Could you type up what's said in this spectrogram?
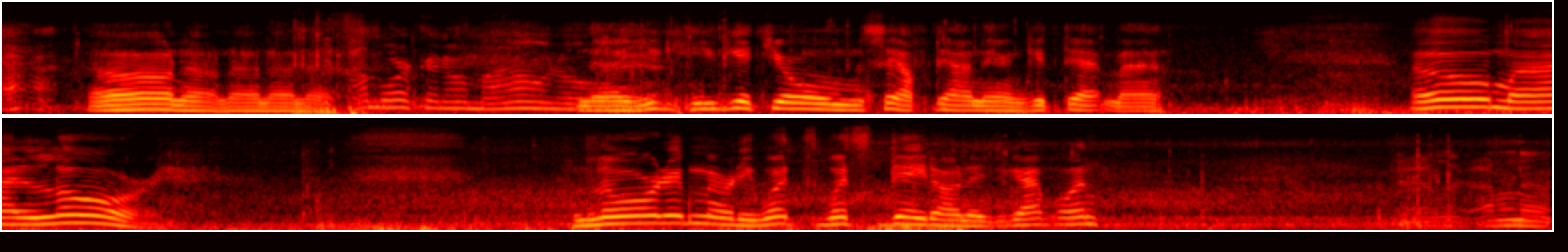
Uh-uh. Oh, no, no, no, no. I'm working on my own over No, there. you, you get your own self down there and get that, man. Oh, my Lord. Lord of mercy. What's, what's the date on it? You got one? Well, I don't know.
